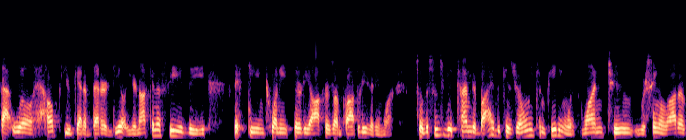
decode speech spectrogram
that will help you get a better deal. You're not going to see the 15, 20, 30 offers on properties anymore. So this is a good time to buy because you're only competing with one, two. We're seeing a lot of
